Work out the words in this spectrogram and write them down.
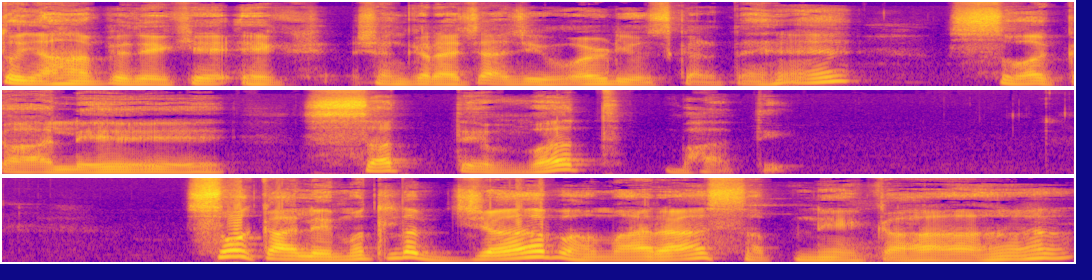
तो यहाँ पे देखिए एक शंकराचार्य जी वर्ड यूज़ करते हैं, स्वकाले सत्यवत भांति। स्वकाले मतलब जब हमारा सपने का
